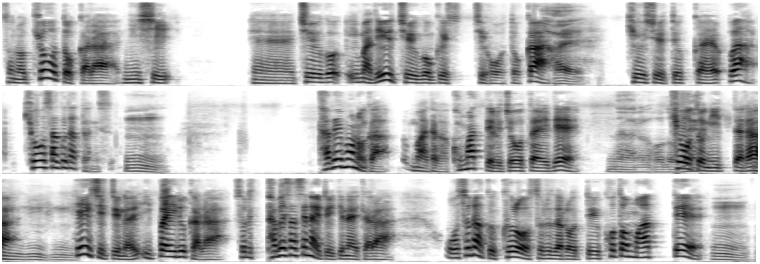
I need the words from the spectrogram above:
その京都から西、えー中国、今でいう中国地方とか、はい。九州とかは凶作だったんですよ。うん。食べ物が、まあだから困ってる状態で、なるほどね。京都に行ったら、うんうん兵士っていうのはいっぱいいるから、それ食べさせないといけないから、おそらく苦労するだろうっていうこともあって、うん。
